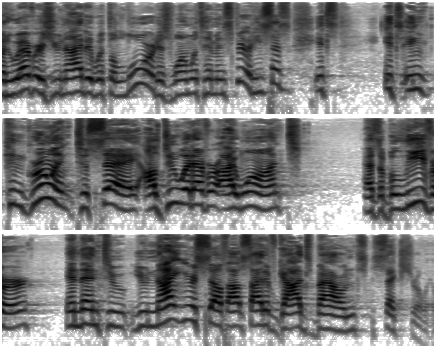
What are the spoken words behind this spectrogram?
But whoever is united with the Lord is one with him in spirit. He says it's, it's incongruent to say, I'll do whatever I want as a believer, and then to unite yourself outside of God's bounds sexually.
